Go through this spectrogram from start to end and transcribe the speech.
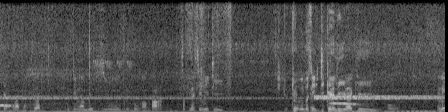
tidak kuat nyedot jadi ngambil di sini berhubung kotor sebelah sini di diduduk apa sih digali lagi. Ini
